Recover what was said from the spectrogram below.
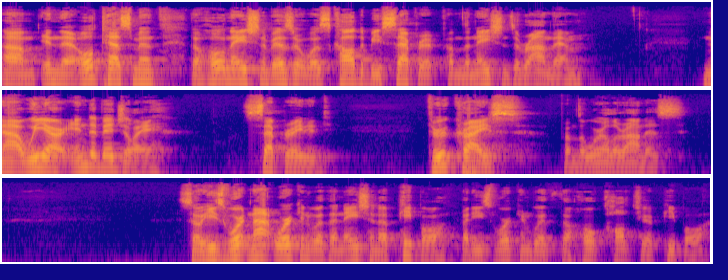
um, in the Old Testament, the whole nation of Israel was called to be separate from the nations around them. Now we are individually separated through Christ from the world around us. So he's wor- not working with a nation of people, but he's working with the whole culture of people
